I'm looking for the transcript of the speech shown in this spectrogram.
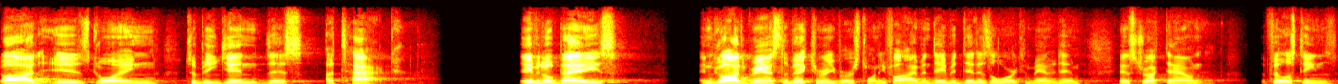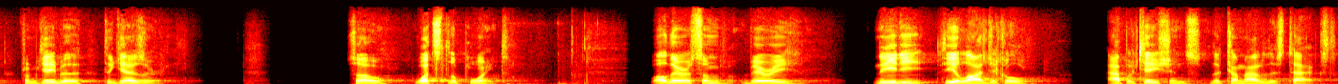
God is going to begin this attack. David obeys, and God grants the victory. Verse 25 And David did as the Lord commanded him and struck down the Philistines from Geba to Gezer. So, what's the point? Well, there are some very needy theological applications that come out of this text.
